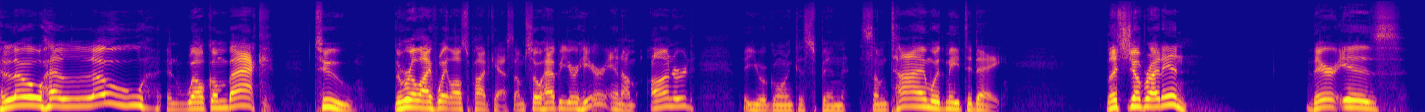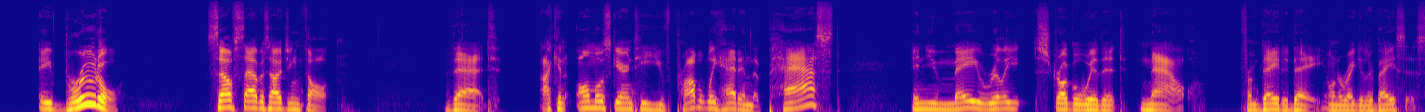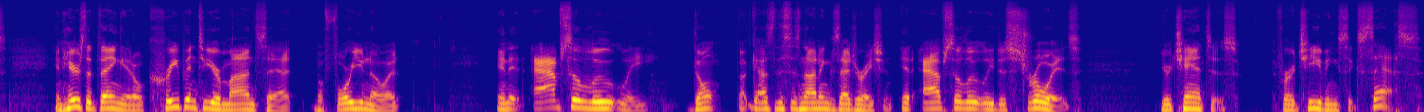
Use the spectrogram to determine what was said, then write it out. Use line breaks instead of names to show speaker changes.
Hello, hello, and welcome back to the Real Life Weight Loss Podcast. I'm so happy you're here, and I'm honored that you are going to spend some time with me today. Let's jump right in. There is a brutal, self sabotaging thought that I can almost guarantee you've probably had in the past, and you may really struggle with it now from day to day on a regular basis. And here's the thing it'll creep into your mindset before you know it. And it absolutely, don't, uh, guys, this is not an exaggeration. It absolutely destroys your chances for achieving success.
